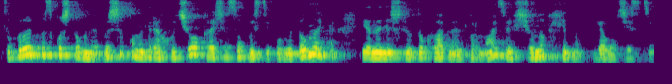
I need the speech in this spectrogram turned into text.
Супровід безкоштовний. Пиши в коментарях хочу, а краще особисті повідомлення. Я надішлю докладну інформацію, що необхідно для участі.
